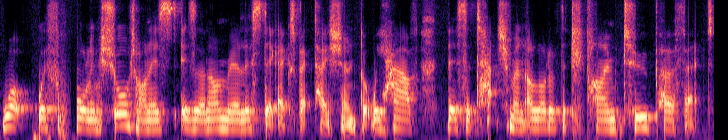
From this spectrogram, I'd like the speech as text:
what we're falling short on is is an unrealistic expectation. But we have this attachment a lot of the time to perfect.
